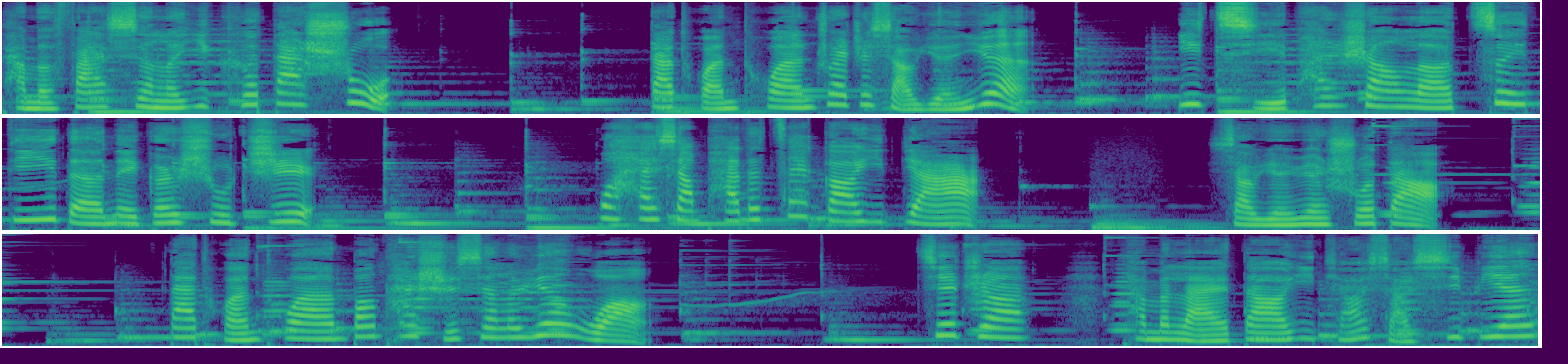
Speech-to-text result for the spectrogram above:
他们发现了一棵大树。大团团拽着小圆圆，一起攀上了最低的那根树枝。我还想爬得再高一点儿，小圆圆说道。大团团帮他实现了愿望。接着，他们来到一条小溪边。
